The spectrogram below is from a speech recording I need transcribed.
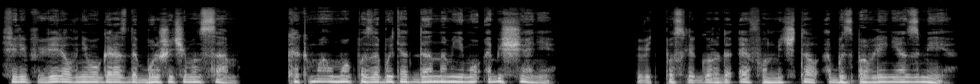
Филипп верил в него гораздо больше, чем он сам. Как Мал мог позабыть о данном ему обещании? Ведь после города Ф он мечтал об избавлении от змея.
